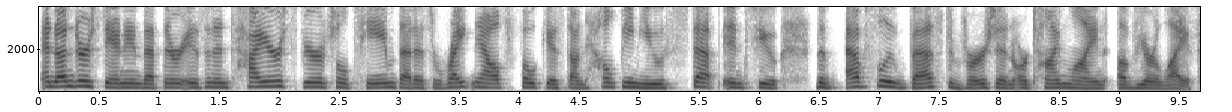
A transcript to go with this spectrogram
and understanding that there is an entire spiritual team that is right now focused on helping you step into the absolute best version or timeline of your life.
